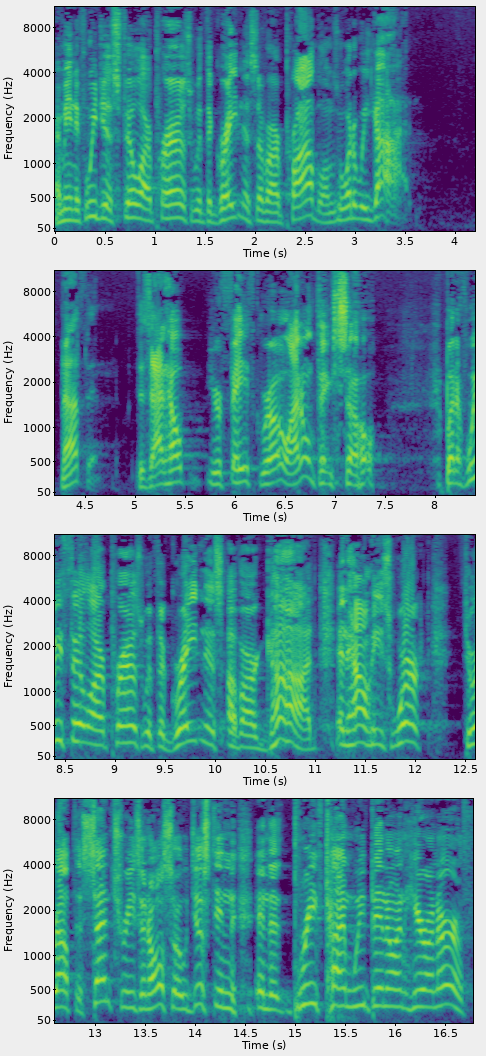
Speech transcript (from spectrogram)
I mean, if we just fill our prayers with the greatness of our problems, what do we got? Nothing. Does that help your faith grow? I don't think so. But if we fill our prayers with the greatness of our God and how He's worked throughout the centuries and also just in, in the brief time we've been on here on earth,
